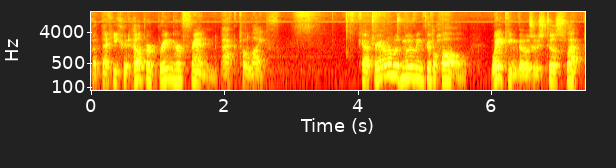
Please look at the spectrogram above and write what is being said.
but that he should help her bring her friend back to life. Catriona was moving through the hall, waking those who still slept,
